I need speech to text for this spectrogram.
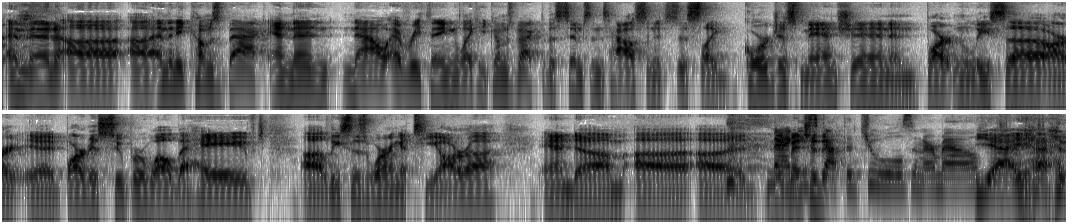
And then, uh, uh, and then he comes back and then now everything, like he comes back to the Simpsons house and it's this like gorgeous mansion and Bart and Lisa are, uh, Bart is super well behaved. Uh, Lisa's wearing a tiara. And um, uh, uh, they Maggie's mentioned got the jewels in her mouth. yeah, yeah.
